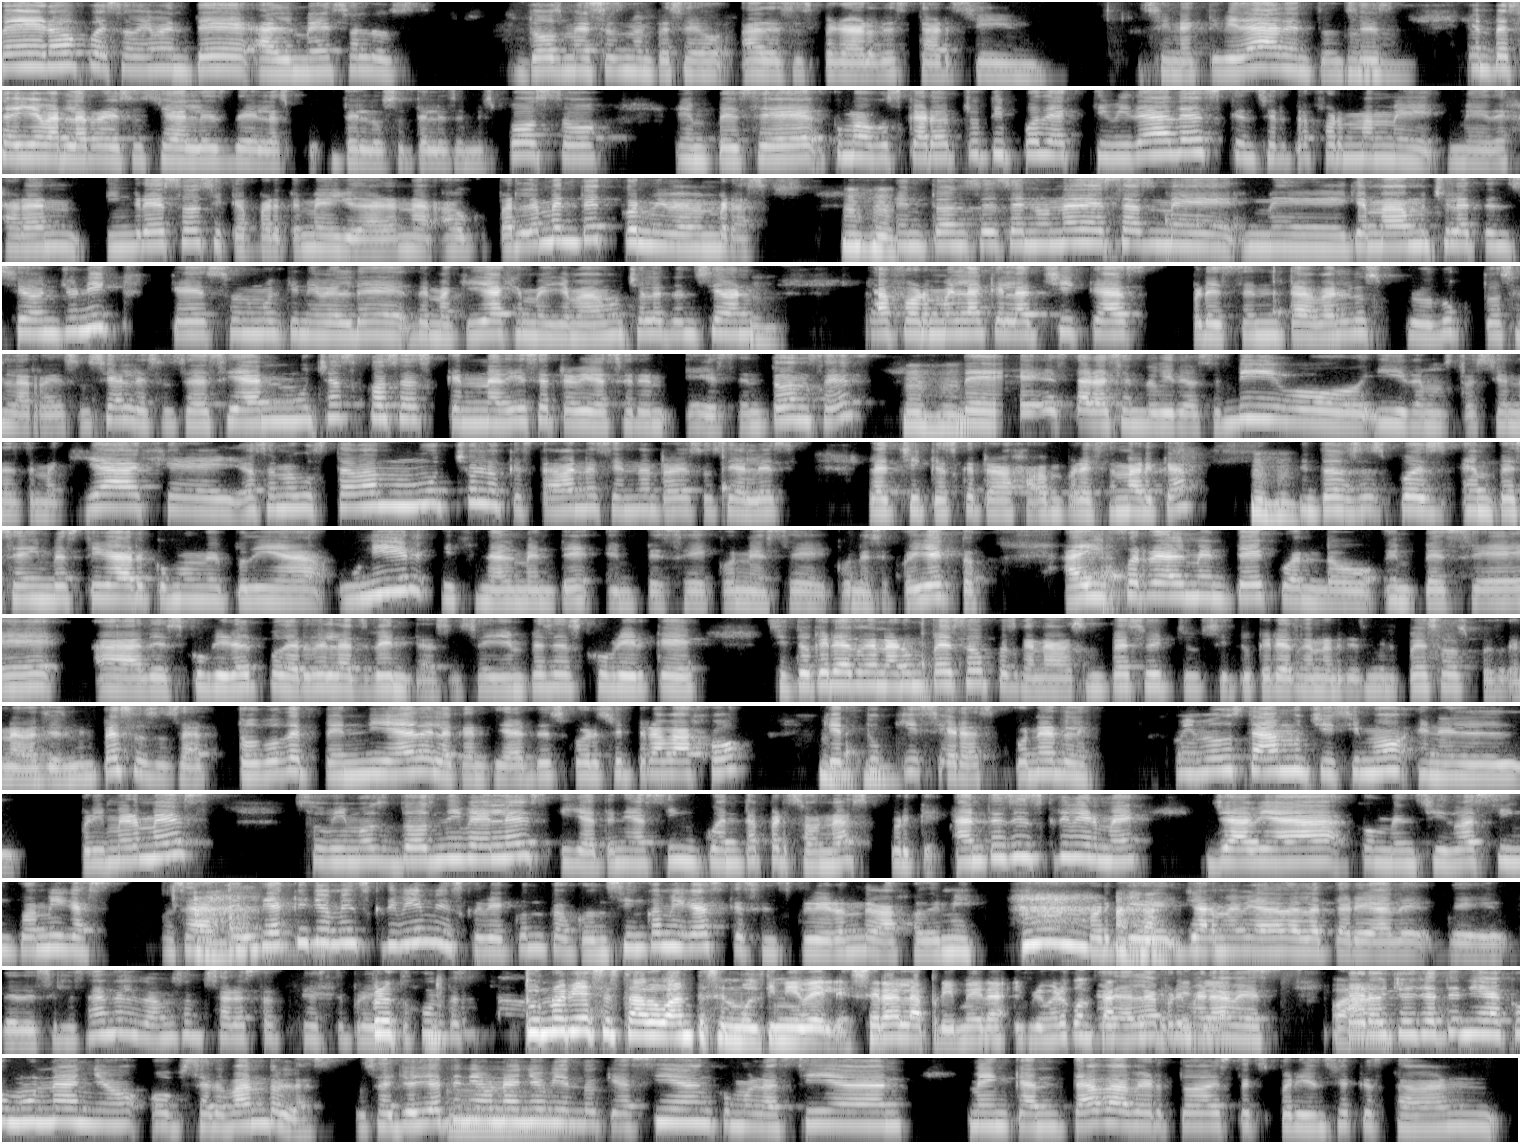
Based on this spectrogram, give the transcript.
pero pues obviamente al mes a los dos meses me empecé a desesperar de estar sin, sin actividad, entonces empecé a llevar las redes sociales de, las, de los hoteles de mi esposo, empecé como a buscar otro tipo de actividades que en cierta forma me, me dejaran ingresos y que aparte me ayudaran a, ocupar la mente con mi bebé en brazos. Entonces, en una de esas me, me, llamaba mucho la atención Unique, que es un multinivel de, de maquillaje, me llamaba mucho la atención la forma en la que las chicas presentaban los productos en las redes sociales, o sea, hacían muchas cosas que nadie se atrevía a hacer en ese entonces, de estar haciendo videos en vivo y demostraciones de maquillaje, o sea, me gustaba mucho lo que estaban haciendo en redes sociales las chicas que trabajaban para esa marca, entonces pues empecé a investigar cómo me podía unir y finalmente empecé con ese, con ese proyecto. Ahí fue realmente cuando empecé a descubrir el poder de las ventas. O sea, yo empecé a descubrir que si tú querías ganar un peso, pues ganabas un peso y tú, si tú querías ganar 10 mil pesos, pues ganabas 10 mil pesos. O sea, todo dependía de la cantidad de esfuerzo y trabajo que tú quisieras ponerle. A mí me gustaba muchísimo en el primer mes. Subimos dos niveles y ya tenía 50 personas porque antes de inscribirme ya había convencido a cinco amigas. O sea, el día que yo me inscribí, me inscribí junto con cinco amigas que se inscribieron debajo de mí, porque ya me había dado la tarea de, de, decirles, les vamos a empezar este, este proyecto juntos. Tú no habías estado antes en multiniveles, era la primera, el primer contacto. Era la primera vez, pero yo ya tenía como un año observándolas, o sea, yo ya tenía un año mm. viendo qué hacían, cómo lo hacían, me encantaba ver toda esta experiencia que estaban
